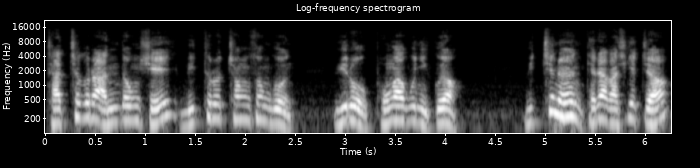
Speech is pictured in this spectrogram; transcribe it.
좌측으로 안동시, 밑으로 청송군, 위로 봉화군이 있고요. 위치는 대략 아시겠죠?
